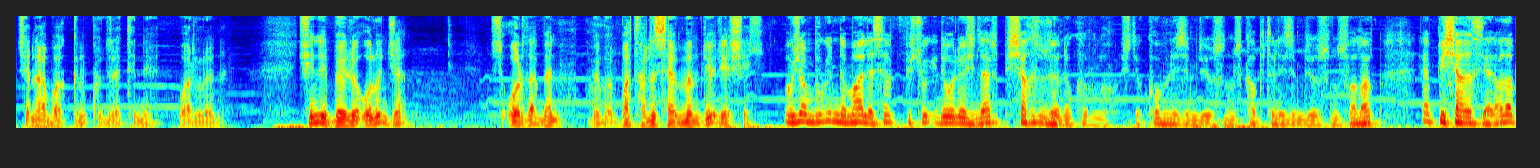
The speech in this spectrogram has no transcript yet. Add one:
Cenab-ı Hakk'ın kudretini, varlığını. Şimdi böyle olunca işte orada ben vatanı sevmem diyor ya şey. Hocam bugün de maalesef birçok ideolojiler bir şahıs üzerine kurulu. İşte komünizm diyorsunuz, kapitalizm diyorsunuz falan. Hep bir şahıs yani. Adam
